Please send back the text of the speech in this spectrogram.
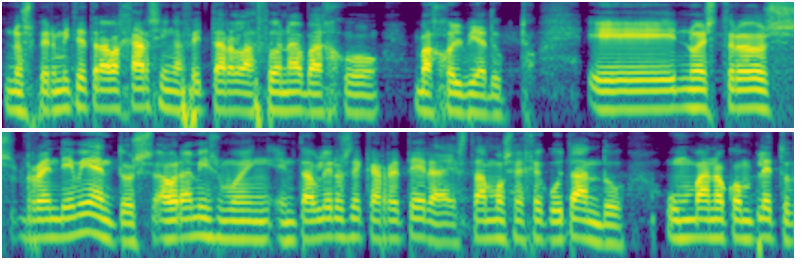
nos permite trabajar sin afectar a la zona bajo, el viaducto. Eh, nuestros rendimientos, ahora mismo en, tableros de carretera estamos ejecutando un vano completo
